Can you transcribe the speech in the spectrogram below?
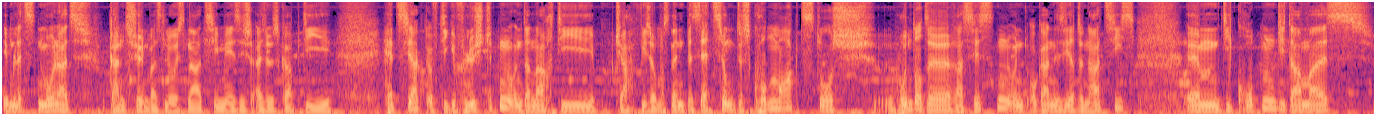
im letzten Monat ganz schön was los nazimäßig. Also es gab die Hetzjagd auf die Geflüchteten und danach die, tja, wie soll man es nennen, Besetzung des Kornmarkts durch hunderte Rassisten und organisierte Nazis. Ähm, die Gruppen, die damals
